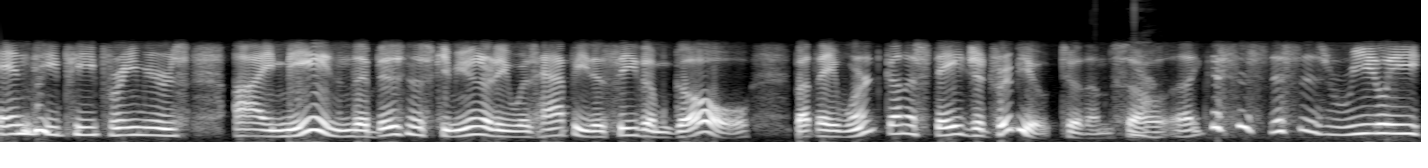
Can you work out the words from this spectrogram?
NDP premiers, I mean, the business community was happy to see them go, but they weren't going to stage a tribute to them. So, yeah. like, this is this is really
